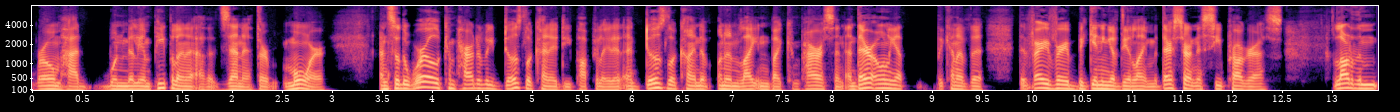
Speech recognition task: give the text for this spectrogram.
Rome had 1 million people in it at its zenith or more. And so the world comparatively does look kind of depopulated and does look kind of unenlightened by comparison. And they're only at the kind of the, the very, very beginning of the enlightenment. They're starting to see progress. A lot of the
